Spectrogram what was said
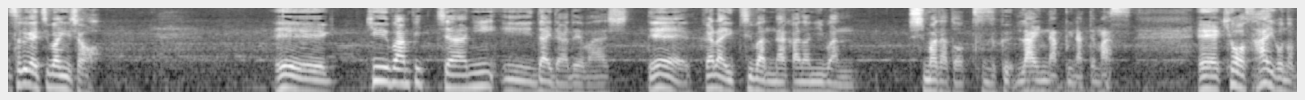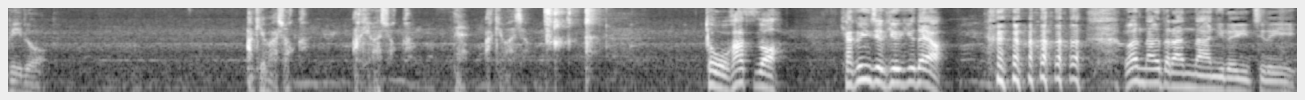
それが一番いいでしょう。えー、9番ピッチャーに代打が出ましたて、から1番中野2番島田と続くラインナップになってます。えー、今日最後のビールを開けましょうか。開けましょうか。ね、開けましょう。と勝つぞ。129球だよ。ワンアウトランナー二塁一塁。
